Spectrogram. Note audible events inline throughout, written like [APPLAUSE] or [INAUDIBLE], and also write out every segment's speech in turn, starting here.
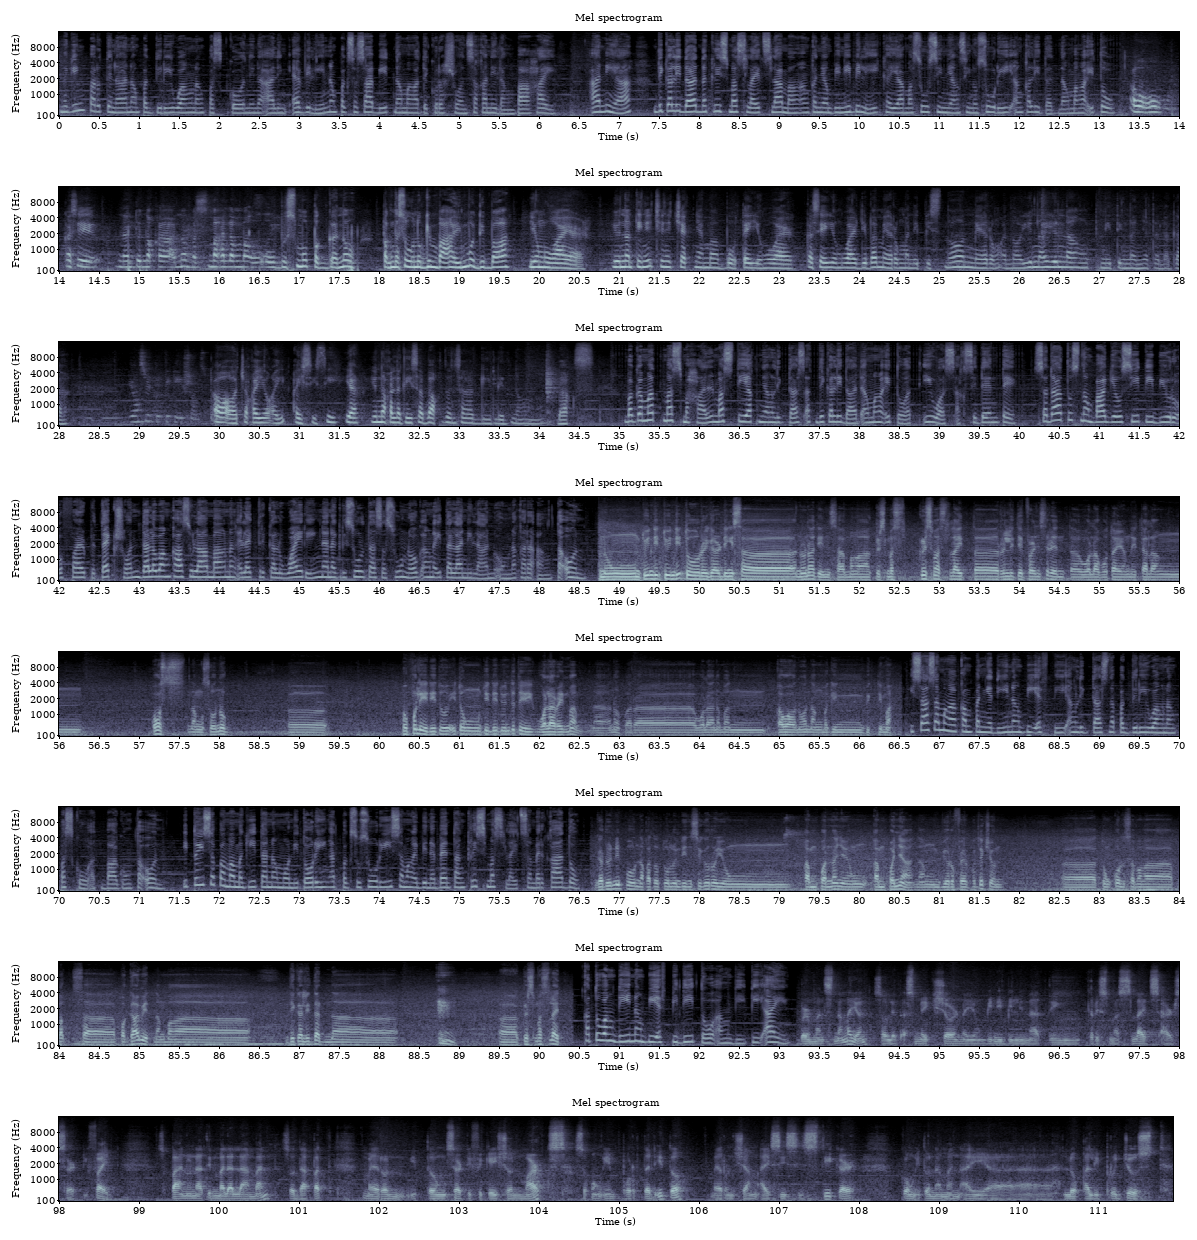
Naging parte na ng pagdiriwang ng Pasko ni na Aling Evelyn ang pagsasabit ng mga dekorasyon sa kanilang bahay. Aniya, di kalidad na Christmas lights lamang ang kanyang binibili kaya masusin niyang sinusuri ang kalidad ng mga ito. Oo, kasi nandun na ka, ano, mas mahalang mauubos mo pag, ano, pag nasunog yung bahay mo, di ba? Yung wire. Yun ang tini check niya mabuti, yung wire. Kasi yung wire, di ba, merong manipis noon, merong ano, yun na, yun ang tinitingnan niya talaga. Yung certifications Oo, tsaka yung I- ICC. Yeah, yun nakalagay sa back doon sa gilid ng box. Bagamat mas mahal, mas tiyak niyang ligtas at dekalidad ang mga ito at iwas aksidente. Sa datos ng Baguio City Bureau of Fire Protection, dalawang kaso lamang ng electrical wiring na nagresulta sa sunog ang naitala nila noong nakaraang taon. Nung 2022 regarding sa ano natin sa mga Christmas Christmas light uh, related for incident uh, wala po tayong nitalang cause ng sunog. Uh, hopefully dito itong 2023 wala rin ma'am na ano para wala naman kawawa noon ang maging biktima. Isa sa mga kampanya din ng BFP ang ligtas na pagdiriwang ng Pasko at Bagong Taon. Ito'y sa pamamagitan ng monitoring at pagsusuri sa mga ibinebentang Christmas lights sa merkado. Ganoon din po nakatutulong din siguro yung kampanya yung kampanya ng Bureau of Fire Protection uh, tungkol sa mga pag, sa paggamit ng mga dekalidad na uh, [CLEARS THROAT] Christmas light. Katuwang din ng BFP dito ang DTI. per months na ngayon. So let us make sure na yung binibili nating Christmas lights are certified. So paano natin malalaman? So dapat mayroon itong certification marks. So kung imported ito, mayroon siyang ICC sticker. Kung ito naman ay ah, locally produced,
